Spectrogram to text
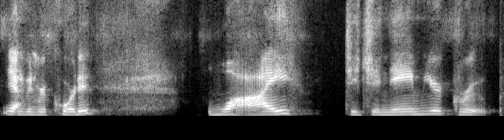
Yeah. even recorded. Why did you name your group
